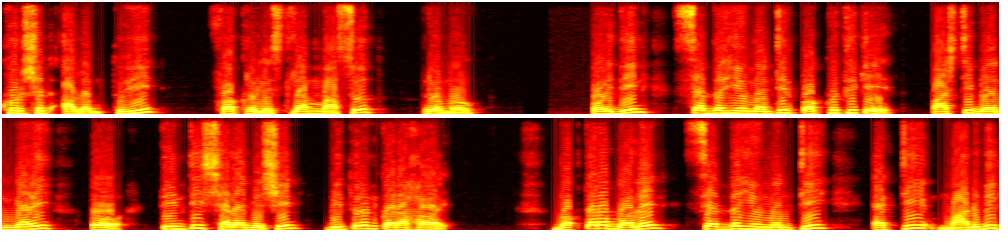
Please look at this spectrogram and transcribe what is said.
খোরশেদ আলম তুহিন, ফখরুল ইসলাম মাসুদ প্রমুখ। ওই দিন সেভ দ্য হিউম্যানটির পক্ষ থেকে পাঁচটি ব্যানগাড়ি ও তিনটি সেলাই মেশিন বিতরণ করা হয়। বক্তারা বলেন, সেভ দ্য হিউম্যানটি একটি মানবিক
